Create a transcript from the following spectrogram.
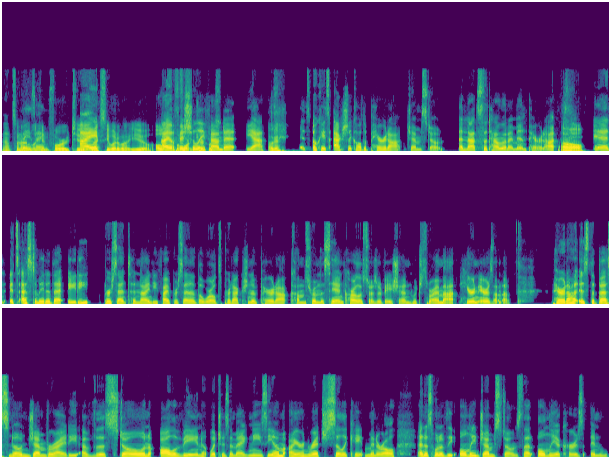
That's what I'm looking forward to. I Lexi, what about you? Oh, I officially found it yeah Okay. it's okay it's actually called a peridot gemstone and that's the town that I'm in Peridot Oh, and it's estimated that 80% to 95% of the world's production of peridot comes from the San Carlos Reservation which is where I'm at here in Arizona Peridot is the best known gem variety of the stone olivine, which is a magnesium iron rich silicate mineral, and it's one of the only gemstones that only occurs in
